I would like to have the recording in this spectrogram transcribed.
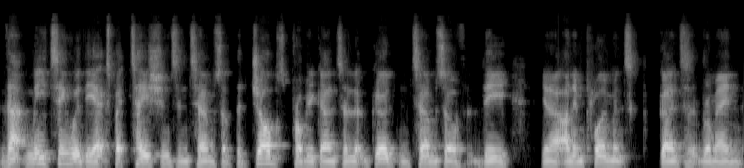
that meeting with the expectations in terms of the jobs probably going to look good in terms of the, you know, unemployment's going to remain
